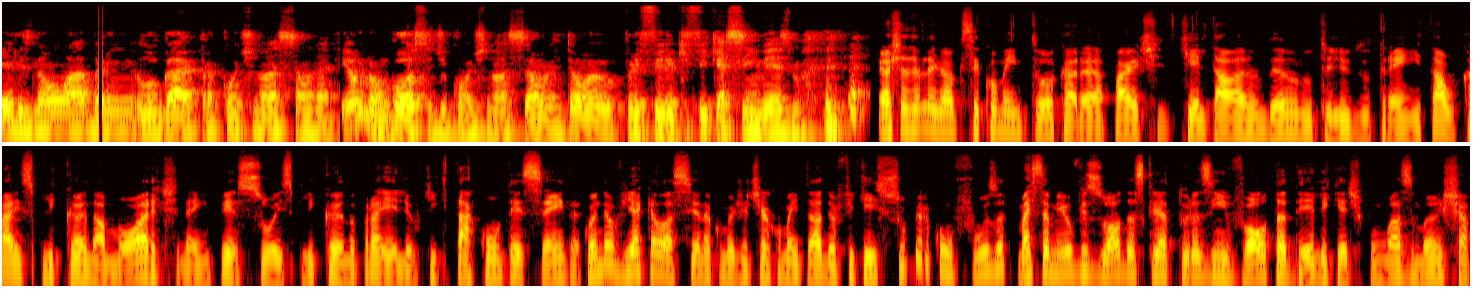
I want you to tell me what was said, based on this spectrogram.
eles não abrem lugar para continuação, né? Eu não gosto de continuação, então eu prefiro que fique assim mesmo. eu acho até legal que você comentou, cara, a parte que ele tava andando no trilho do trem e tal, o cara explicando a morte, né, em pessoa, explicando para ele o que que tá acontecendo. Quando eu vi aquela cena, como eu já tinha comentado, eu fiquei super confusa, mas também o visual das criaturas em volta dele, que é tipo umas manchas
